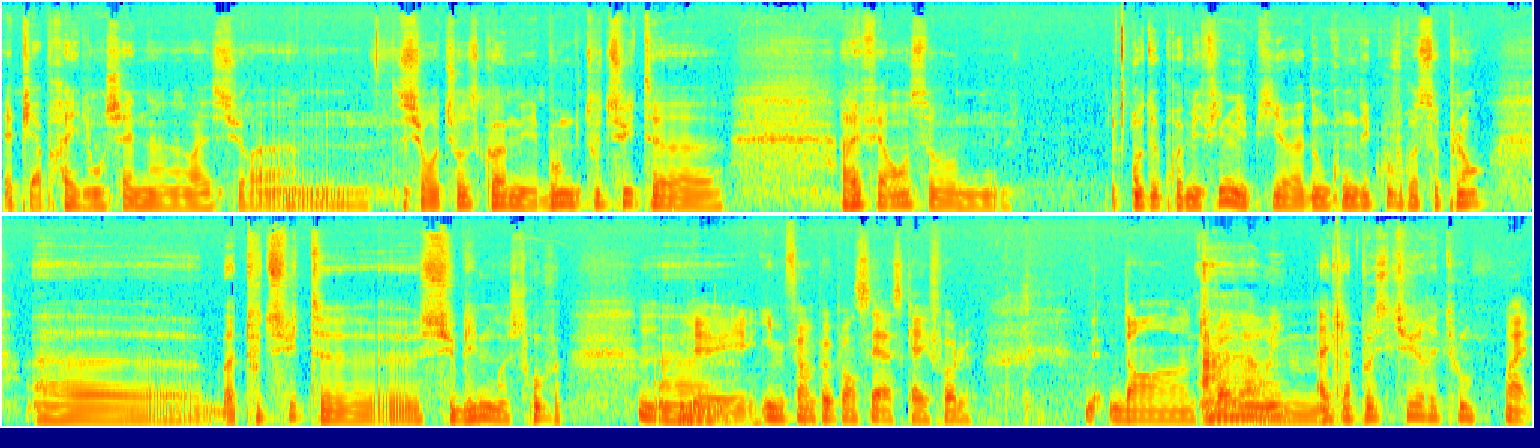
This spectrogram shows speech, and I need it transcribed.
Et puis après, il enchaîne ouais, sur sur autre chose, quoi. Mais boum, tout de suite, euh, référence aux, deux premiers films. Et puis, euh, donc, on découvre ce plan euh, bah, tout de suite sublime, moi, je trouve. Mm. Il, me fait un peu penser à Skyfall. Dans, tu vois, ah oui, avec la posture et tout. Ouais.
